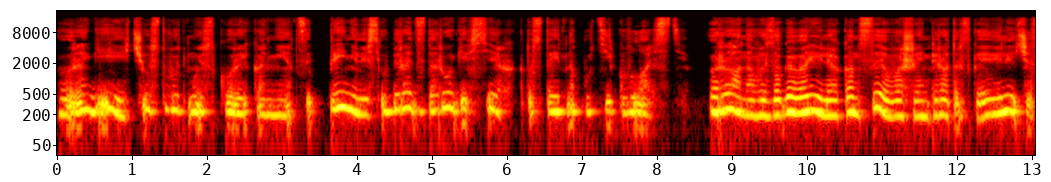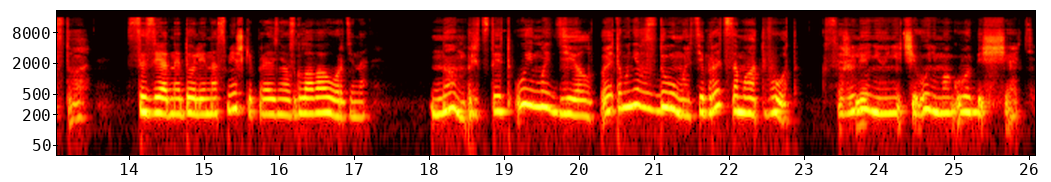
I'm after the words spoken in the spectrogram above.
Враги чувствуют мой скорый конец и принялись убирать с дороги всех, кто стоит на пути к власти. Рано вы заговорили о конце, ваше императорское величество, с изрядной долей насмешки произнес глава ордена. Нам предстоит уйма дел, поэтому не вздумайте брать самоотвод. К сожалению, ничего не могу обещать.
